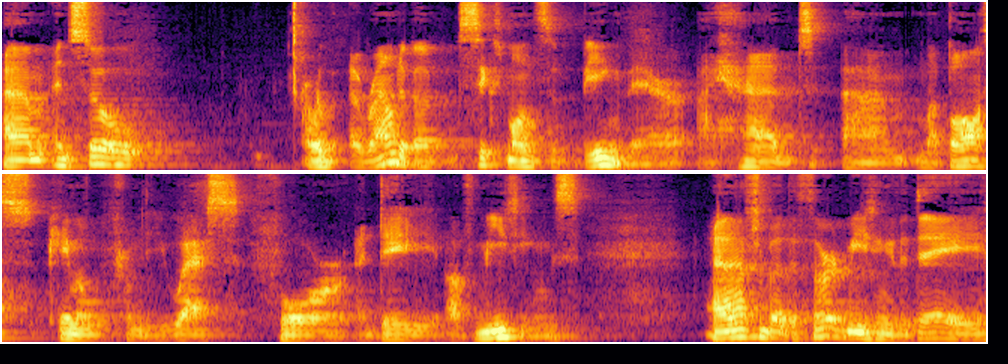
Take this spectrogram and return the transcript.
um, and so around about six months of being there, I had um, my boss came over from the US for a day of meetings. And after about the third meeting of the day,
